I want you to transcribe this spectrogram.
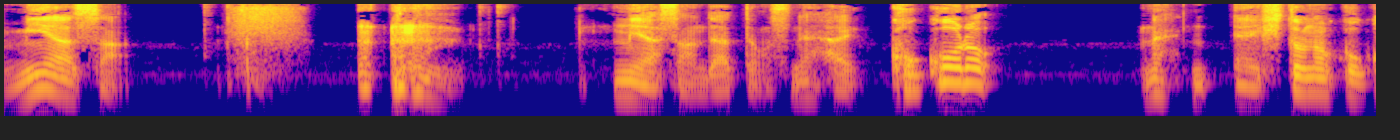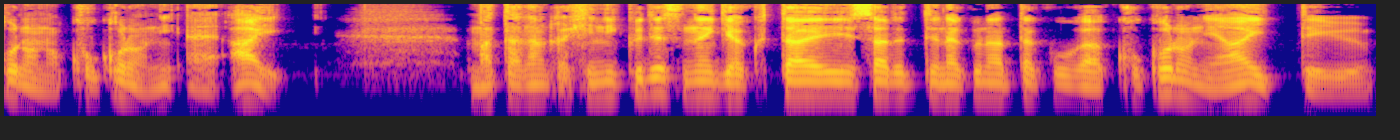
みやさん。みやさんであってますね。はい。心。ね、えー、人の心の心に、えー、愛。またなんか皮肉ですね。虐待されて亡くなった子が心に愛っていう、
